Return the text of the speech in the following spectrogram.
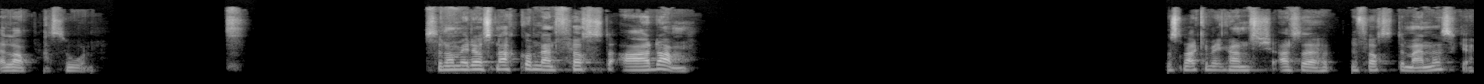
eller person. Så når vi da snakker om den første Adam, så snakker vi kanskje altså det første mennesket.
